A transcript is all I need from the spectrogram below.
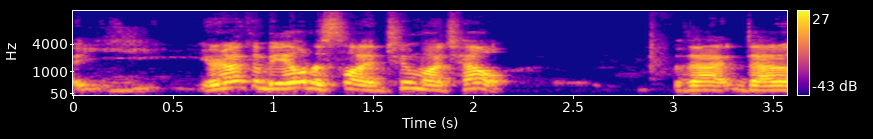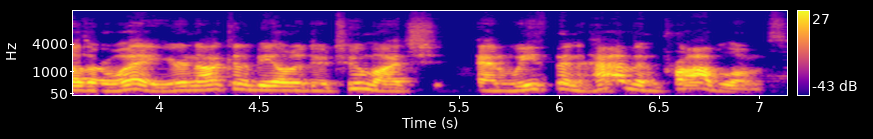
you're not going to be able to slide too much help that that other way. You're not going to be able to do too much, and we've been having problems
